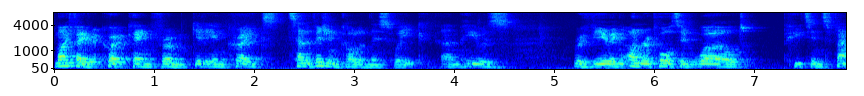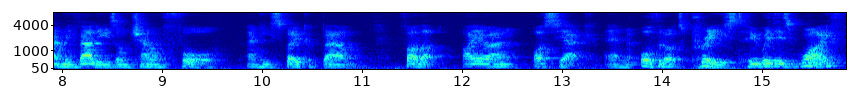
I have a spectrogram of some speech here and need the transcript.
My favourite quote came from Gillean Craig's television column this week. Um, he was reviewing Unreported World Putin's Family Values on Channel 4, and he spoke about Father Ioan Osiak, an Orthodox priest who, with his wife,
